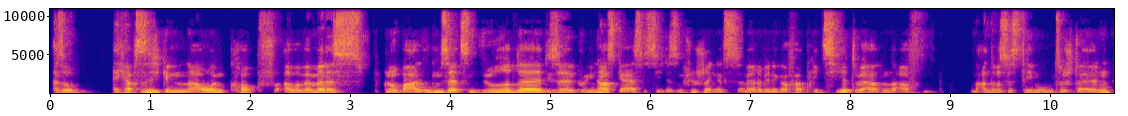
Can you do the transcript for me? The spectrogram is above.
Also ich habe es nicht genau im Kopf, aber wenn man das global umsetzen würde, diese Greenhouse Gases, die diesen Kühlschränken jetzt mehr oder weniger fabriziert werden, auf ein anderes System umzustellen,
